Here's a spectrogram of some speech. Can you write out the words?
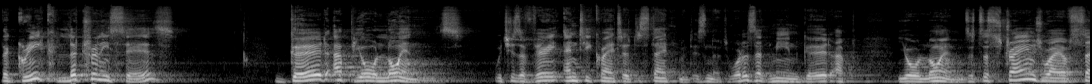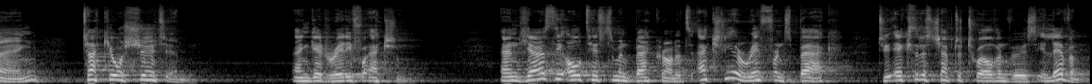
The Greek literally says, gird up your loins which is a very antiquated statement, isn't it? What does that mean, gird up your loins? It's a strange way of saying, tuck your shirt in and get ready for action. And here's the Old Testament background it's actually a reference back to Exodus chapter 12 and verse 11,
